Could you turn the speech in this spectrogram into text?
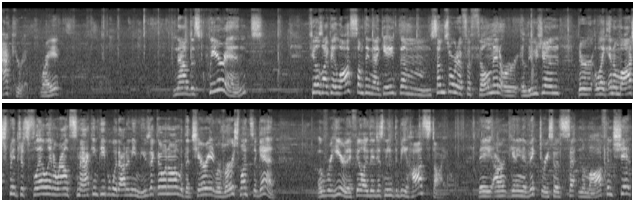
accurate, right? Now, this querent feels like they lost something that gave them some sort of fulfillment or illusion. They're like in a mosh pit just flailing around smacking people without any music going on with the chariot reverse once again. Over here, they feel like they just need to be hostile. They aren't getting a victory, so it's setting them off and shit.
